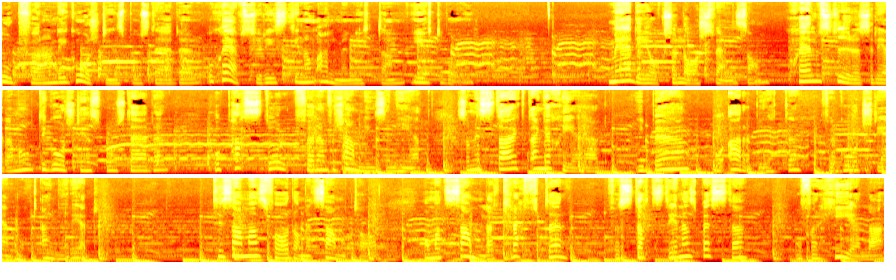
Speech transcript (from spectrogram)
ordförande i Gårdstensbostäder och chefsjurist inom allmännyttan i Göteborg. Med är också Lars Svensson, själv styrelseledamot i Gårdstensbostäder och pastor för en församlingsenhet som är starkt engagerad i bön och arbete för Gårdsten och Angered. Tillsammans för de ett samtal om att samla krafter för stadsdelens bästa och för hela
